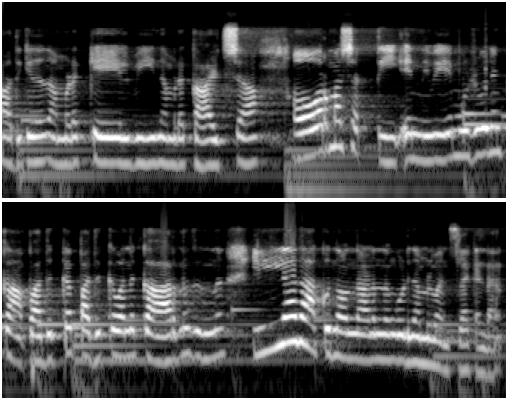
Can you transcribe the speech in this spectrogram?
ബാധിക്കുന്നത്. നമ്മുടെ കേൾവി നമ്മുടെ കാഴ്ച ഓർമ്മശക്തി എന്നിവയെ മുഴുവനും പതുക്കെ പതുക്കെ വന്ന് കാർന്നു തിന്ന് ഇല്ലാതാക്കുന്ന ഒന്നാണെന്നും കൂടി നമ്മൾ മനസ്സിലാക്കേണ്ടതാണ്.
